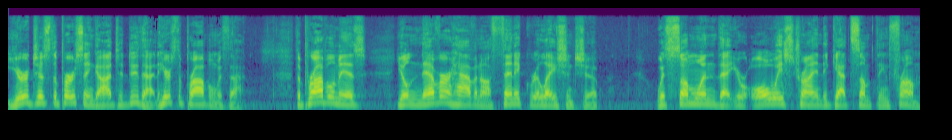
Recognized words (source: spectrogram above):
you're just the person, God, to do that. And here's the problem with that the problem is you'll never have an authentic relationship with someone that you're always trying to get something from.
